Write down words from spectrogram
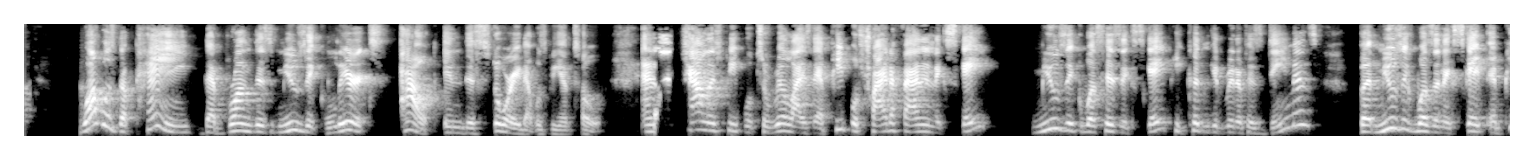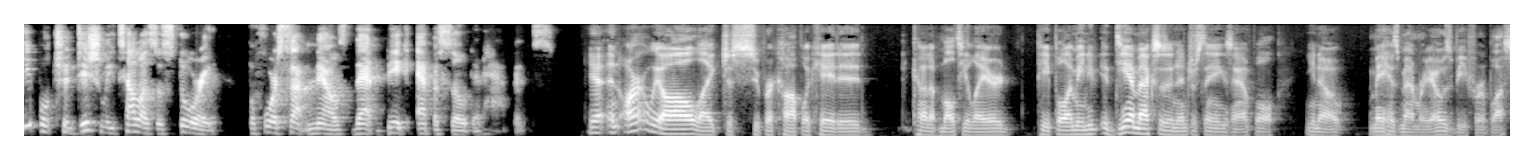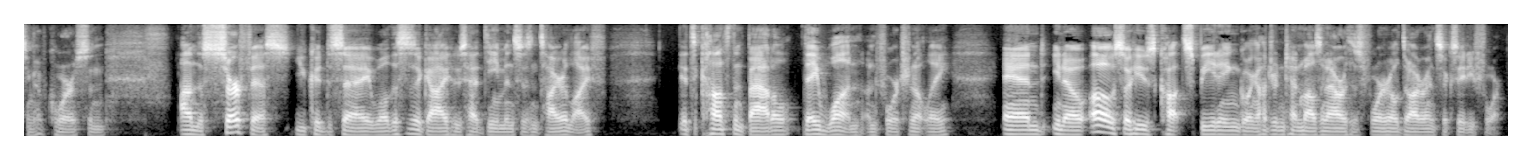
what was the pain that brung this music lyrics out in this story that was being told. And I challenge people to realize that people try to find an escape. Music was his escape. He couldn't get rid of his demons, but music was an escape, and people traditionally tell us a story before something else, that big episode that happens. Yeah, and aren't we all like just super complicated, kind of multi layered people? I mean, DMX is an interesting example. You know, may his memory always be for a blessing, of course. And on the surface, you could say, well, this is a guy who's had demons his entire life. It's a constant battle. They won, unfortunately. And, you know, oh, so he was caught speeding, going 110 miles an hour with his four year old daughter in 684.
